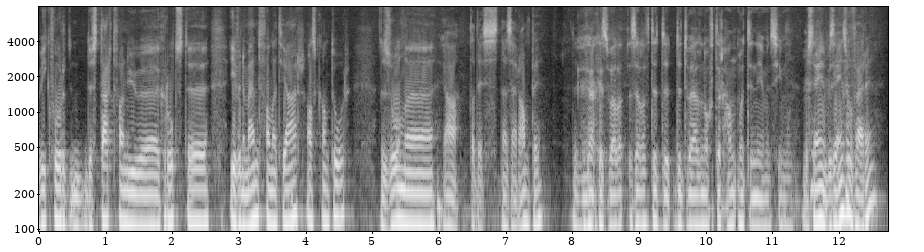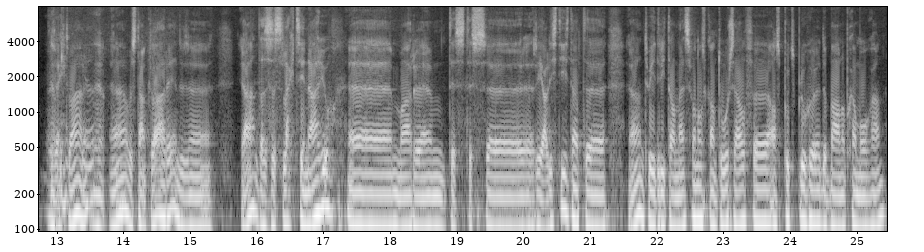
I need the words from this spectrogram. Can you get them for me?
week voor de start van uw grootste evenement van het jaar als kantoor, zo'n, eh, ja, dat is, dat is een ramp. Hè. Dus, Je gaat zelf de, de, de dweil nog ter hand moeten nemen, Simon. we, zijn, we zijn zover, hè. Dat is echt waar. Hè? Ja. Ja. we staan klaar. Hè? Dus, eh, ja, dat is een slecht scenario. Eh, maar ehm, het is, het is realistisch dat ja, een twee, drietal mensen van ons kantoor zelf als poetsploegen de baan op gaan mogen gaan.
